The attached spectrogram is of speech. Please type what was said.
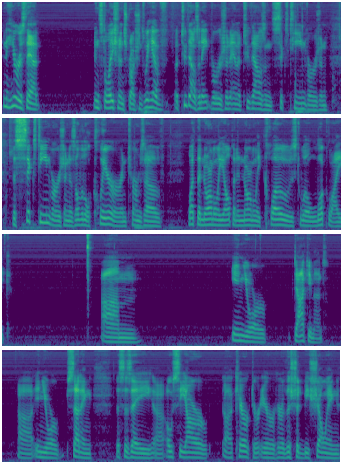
And here is that installation instructions, we have a 2008 version and a 2016 version. The 16 version is a little clearer in terms of what the normally open and normally closed will look like um, in your document, uh, in your setting. This is a uh, OCR uh, character error here. This should be showing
